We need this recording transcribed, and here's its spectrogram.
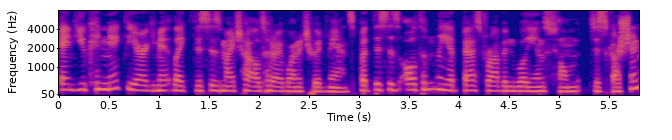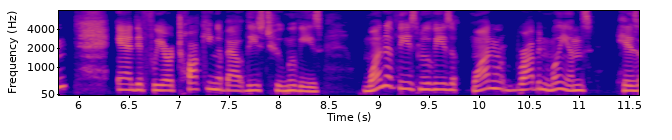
and you can make the argument like, this is my childhood, I wanted to advance. But this is ultimately a best Robin Williams film discussion. And if we are talking about these two movies, one of these movies won Robin Williams his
